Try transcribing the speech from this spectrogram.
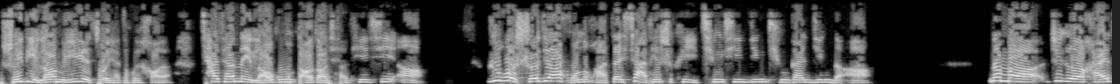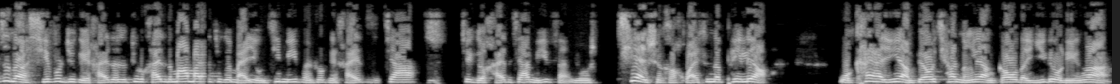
水底捞明月做一下都会好的。掐掐内劳宫，导导小天心啊。如果舌尖红的话，在夏天是可以清心经、清肝经的啊。那么这个孩子呢，媳妇就给孩子，就是孩子的妈妈就给买有机米粉，说给孩子加这个孩子加米粉，有芡实和淮参的配料。我看一下营养标签，能量高的一六零二。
